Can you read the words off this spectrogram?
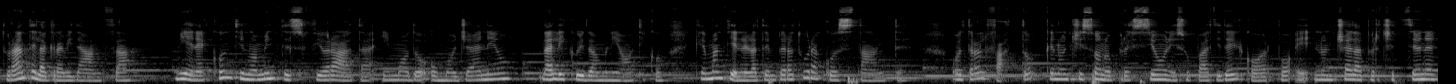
Durante la gravidanza viene continuamente sfiorata in modo omogeneo dal liquido amniotico che mantiene la temperatura costante, oltre al fatto che non ci sono pressioni su parti del corpo e non c'è la percezione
